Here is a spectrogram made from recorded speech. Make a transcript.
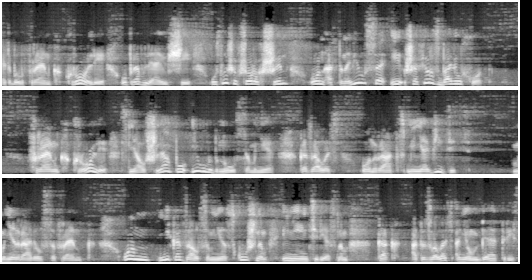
Это был Фрэнк Кролли, управляющий. Услышав шорох шин, он остановился, и шофер сбавил ход. Фрэнк Кролли снял шляпу и улыбнулся мне. Казалось, он рад меня видеть. Мне нравился Фрэнк. Он не казался мне скучным и неинтересным, как отозвалась о нем Беатрис.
